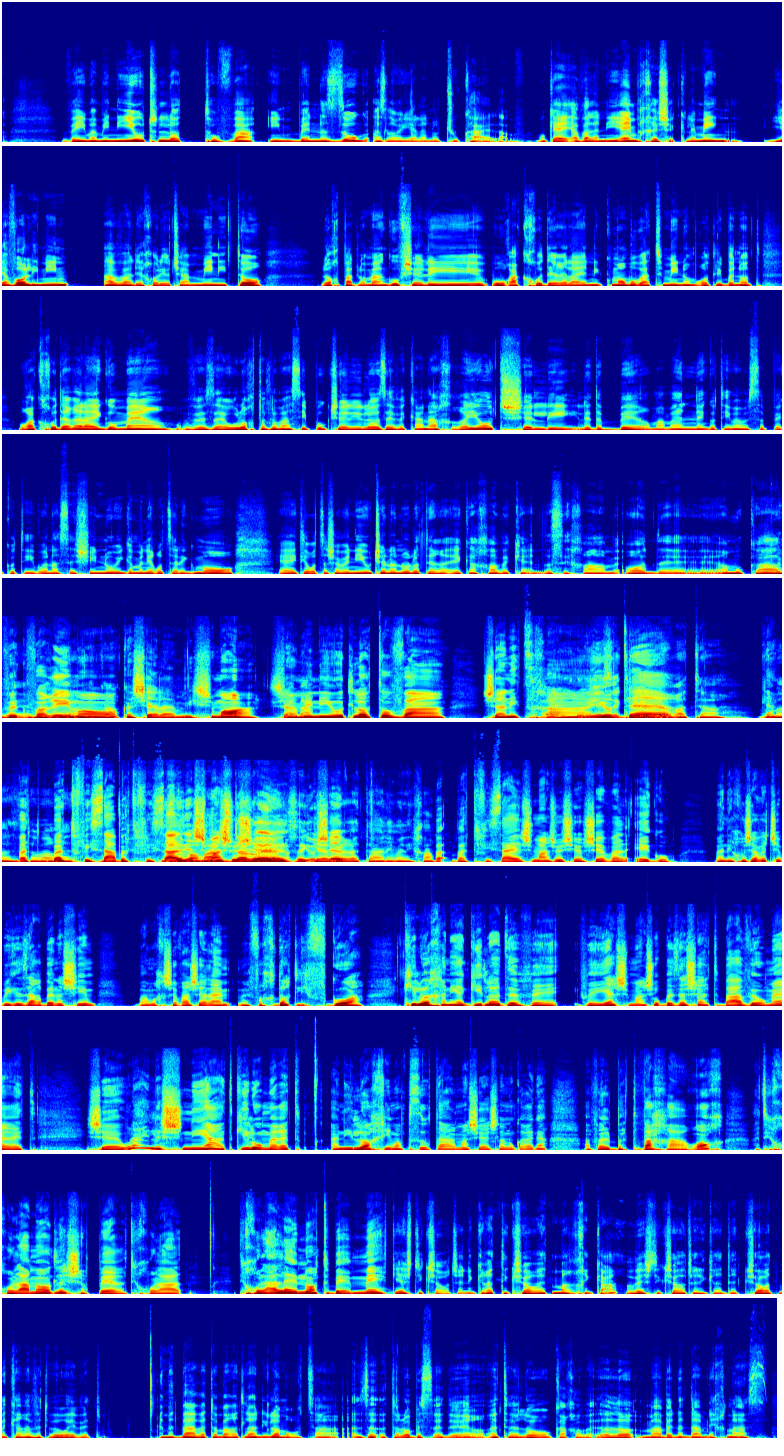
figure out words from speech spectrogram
ואם המיניות לא טובה עם בן הזוג, אז לא יהיה לנו תשוקה אליו, אוקיי? אבל אני אהיה עם חשק למין. יבוא לי מין, אבל יכול להיות שהמין איתו, לא אכפת לו מהגוף שלי, הוא רק חודר אליי, אני כמו בובת מין, אומרות לי בנות, הוא רק חודר אליי, גומר, וזהו, לא אכפת לו מהסיפוק שלי, לא זה. וכאן האחריות שלי לדבר, מה מענג אותי, מה מספק אותי, בואו נעשה שינוי, גם אני רוצה לגמור, הייתי רוצה שהמיניות שלנו לא תיראה ככה, וכן, זו שיחה מאוד אה, עמוקה. וגברים. או קשה להם לשמוע שהמיניות לא טובה, שאני צריכה תלוי איזה יותר. גבר אתה. כן, מה זאת אומרת? בתפיסה, בתפיסה זה יש ממש משהו תלוי איזה. גבר אתה, אני מניחה. בתפיסה יש משהו שיושב על אגו. ואני חושבת שבגלל זה הרבה נשים במחשבה שלהן מפחדות לפגוע. כאילו, איך אני אגיד לו את זה? ו- ויש משהו בזה שאת באה ואומרת, שאולי לשנייה את כאילו אומרת, אני לא הכי מבסוטה על מה שיש לנו כרגע, אבל בטווח הארוך את יכולה מאוד לשפר, את יכולה, את יכולה ליהנות באמת. כי יש תקשורת שנקראת תקשורת מרחיקה, ויש תקשורת שנקראת תקשורת מקרבת ואוהבת. אם את באה ואת אומרת לו, אני לא מרוצה, אז אתה לא בסדר, אתה לא ככה, לא, לא, מה הבן אדם נכנס?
